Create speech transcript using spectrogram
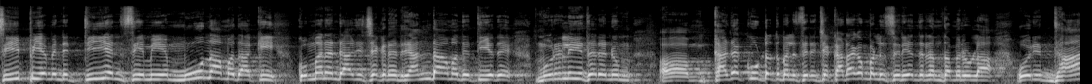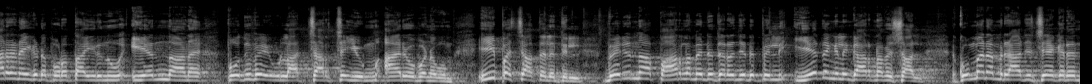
സി പി എമ്മിന്റെ ടി എൻ സിമിയെ മൂന്നാമതാക്കി കുമ്മനം രാജശേഖരൻ രണ്ടാമതെത്തിയത് മുരളീധരനും കഴക്കൂട്ടത്ത് മത്സരിച്ച കടകംപള്ളി സുരേന്ദ്രനും തമ്മിലുള്ള ഒരു ധാരണയുടെ പുറത്തായിരുന്നു എന്നാണ് പൊതുവെയുള്ള ചർച്ചയും ആരോപണവും. ഈ പശ്ചാത്തലത്തിൽ വരുന്ന പാർലമെന്റ് തെരഞ്ഞെടുപ്പിൽ ഏതെങ്കിലും കാരണവശാൽ കുമ്മനം രാജശേഖരൻ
